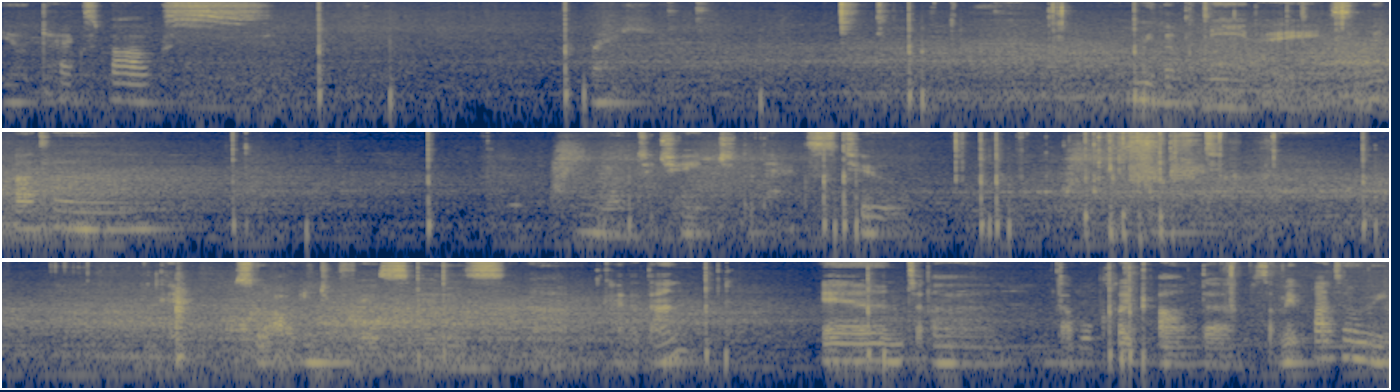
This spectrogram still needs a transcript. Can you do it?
be a text box right we're gonna need a submit button. We want to change the text to. Okay, so our interface is um, kind of done. And um, double click on the submit button. We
